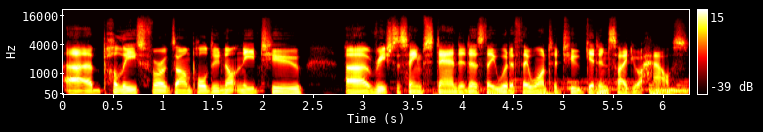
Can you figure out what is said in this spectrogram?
uh, police, for example, do not need to uh, reach the same standard as they would if they wanted to get inside your house.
